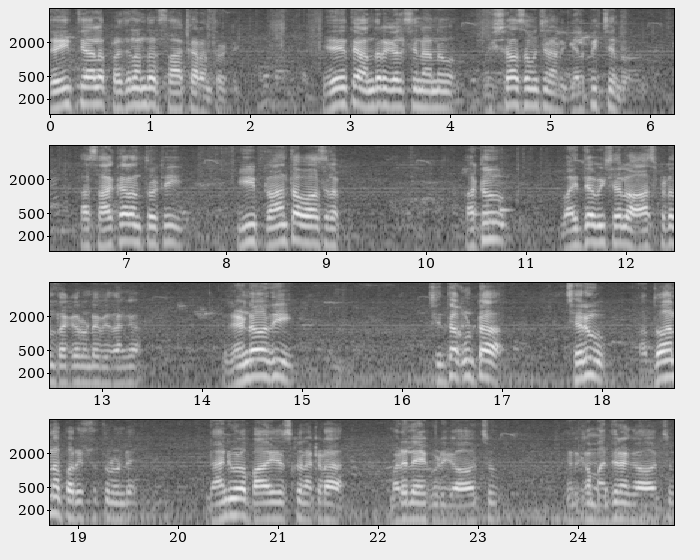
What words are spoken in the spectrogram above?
జైత్యాల ప్రజలందరి సహకారంతో ఏదైతే అందరూ కలిసి నన్ను విశ్వాసం ఉంచి నన్ను గెలిపించిండ్రో ఆ సహకారంతో ఈ ప్రాంత వాసులకు అటు వైద్య విషయాలు హాస్పిటల్ దగ్గర ఉండే విధంగా. రెండవది చింతకుంట చెరువు అధ్వాన పరిస్థితులు ఉండే. దాన్ని కూడా బాగా చేసుకుని అక్కడ మడిలయ గుడి కావచ్చు వెనుక మందిరం కావచ్చు.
